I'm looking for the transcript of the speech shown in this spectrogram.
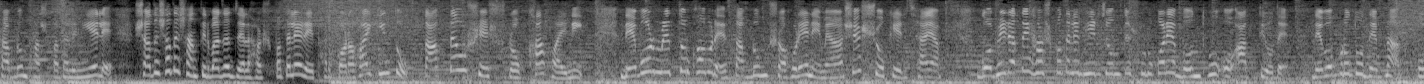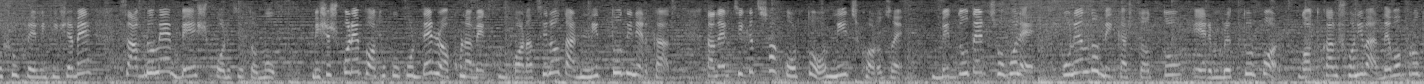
সাবরুম হাসপাতালে নিয়ে এলে। সাথে সাথে শান্তিরবাজার জেলা হাসপাতালে রেফার করা হয়, কিন্তু তাতেও শেষ রক্ষা হয়নি। দেবর মৃত্যুর খবরে সাবরুম শহরে নেমে আসে শোকের ছায়া। গভীর রাতে হাসপাতালে ভিড় জমতে শুরু করে বন্ধু ও আত্মীয়দের। দেবব্রত দেবনাথ পশুপ্রেমী হিসেবে সাবরুমে বেশ পরিচিত মুখ। বিশেষ করে পথকুকুরদের রক্ষণাবেক্ষণ করা ছিল তার নিত্যদিনের কাজ। তাদের চিকিৎসা করত নিজ খরচে। বিদ্যুতের ছোবলে পুনেন্দু বিকাশ দত্ত এর মৃত্যুর পর গতকাল শনিবার দেবব্রত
